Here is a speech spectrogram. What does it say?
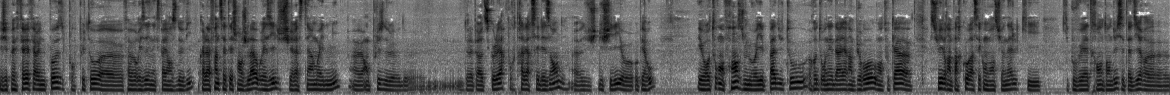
Et j'ai préféré faire une pause pour plutôt euh, favoriser une expérience de vie. Donc à la fin de cet échange-là, au Brésil, je suis resté un mois et demi, euh, en plus de, de, la période scolaire, pour traverser les Andes, du, Chili au, au, Pérou. Et au retour en France, je ne me voyais pas du tout retourner derrière un bureau ou en tout cas suivre un parcours assez conventionnel qui, qui pouvait être entendu, c'est-à-dire euh,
